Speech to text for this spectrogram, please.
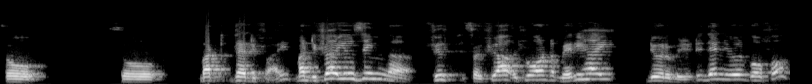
So so, but 35. But if you are using uh, 50, so if you are if you want a very high durability, then you will go for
